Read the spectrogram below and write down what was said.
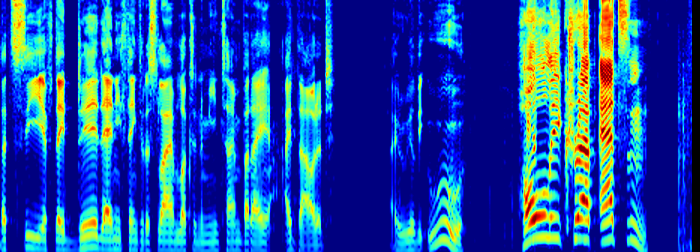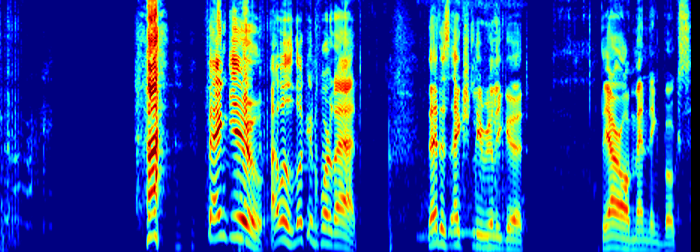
Let's see if they did anything to the slime blocks in the meantime, but I, I doubt it. I really... Ooh! Holy crap, Edson! Ha! Thank you! I was looking for that. That is actually really good. They are all mending books.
